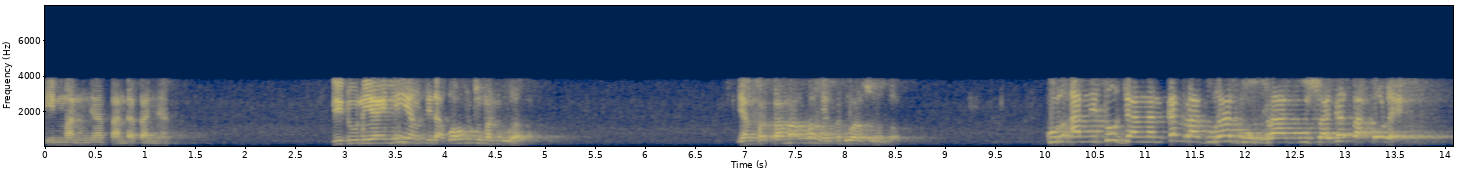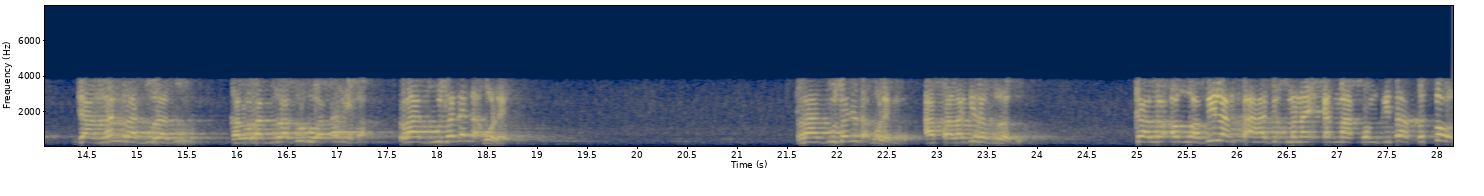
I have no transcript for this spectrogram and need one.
imannya tanda tanya. Di dunia ini yang tidak bohong cuma dua. Yang pertama Allah, yang kedua Rasulullah. Quran itu jangankan ragu-ragu, ragu saja tak boleh. Jangan ragu-ragu. Kalau ragu-ragu dua kali Pak. Ragu saja tak boleh. Ragu saja tak boleh. Apalagi ragu-ragu. Kalau Allah bilang tahajud menaikkan makom kita, betul.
